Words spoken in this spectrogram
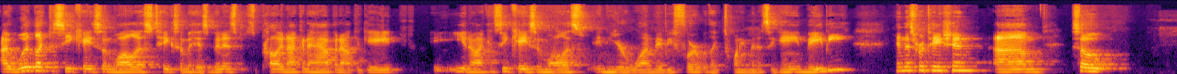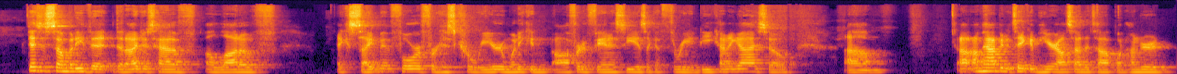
I would like to see Kason Wallace take some of his minutes. It's probably not going to happen out the gate. You know, I can see Kason Wallace in year one maybe flirt with like 20 minutes a game, maybe in this rotation. Um, so this is somebody that that I just have a lot of excitement for for his career and what he can offer to fantasy as like a three and D kind of guy. So um, I'm happy to take him here outside the top 100.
